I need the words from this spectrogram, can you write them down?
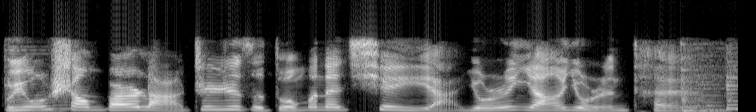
不用上班了，这日子多么的惬意呀！有人养，有人疼。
